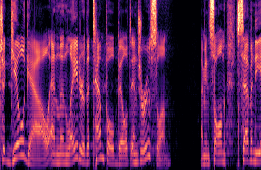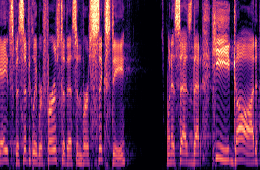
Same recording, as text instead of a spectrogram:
to Gilgal and then later the temple built in Jerusalem? I mean, Psalm 78 specifically refers to this in verse 60 when it says that he, God,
